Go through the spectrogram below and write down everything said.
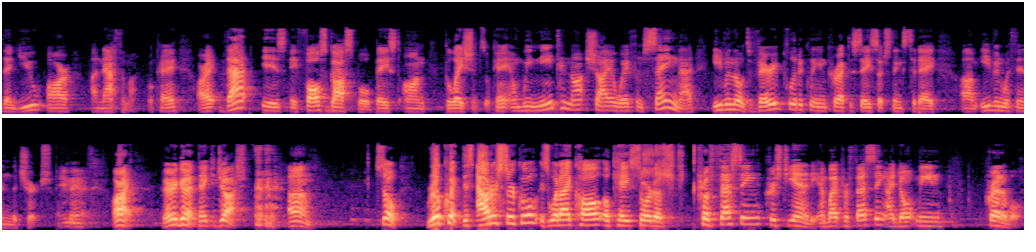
then you are anathema, okay? All right, that is a false gospel based on Galatians, okay? And we need to not shy away from saying that, even though it's very politically incorrect to say such things today, um, even within the church. Amen. All right, very good. Thank you, Josh. um, so, real quick, this outer circle is what I call, okay, sort of professing Christianity. And by professing, I don't mean credible.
